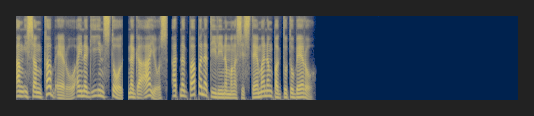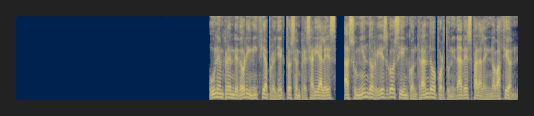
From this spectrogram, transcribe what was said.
Ang isang tubero ay nag install nag-aayos, at nagpapanatili ng mga sistema ng pagtutubero. Un emprendedor inicia proyectos empresariales, asumiendo riesgos y encontrando oportunidades para la innovación.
